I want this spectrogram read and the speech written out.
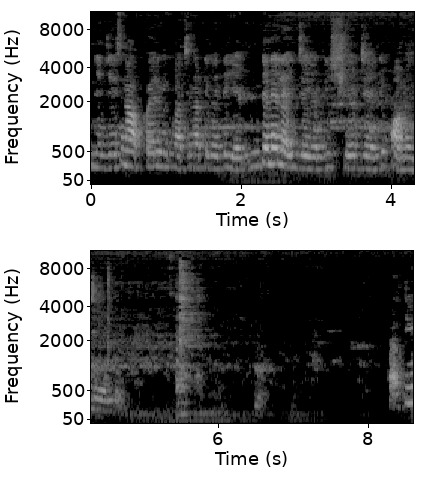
నేను చేసిన అప్పాయిలు మీకు నచ్చినట్టుగా అయితే వెంటనే లైక్ చేయండి షేర్ చేయండి కామెంట్ చేయండి. ప్రతి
